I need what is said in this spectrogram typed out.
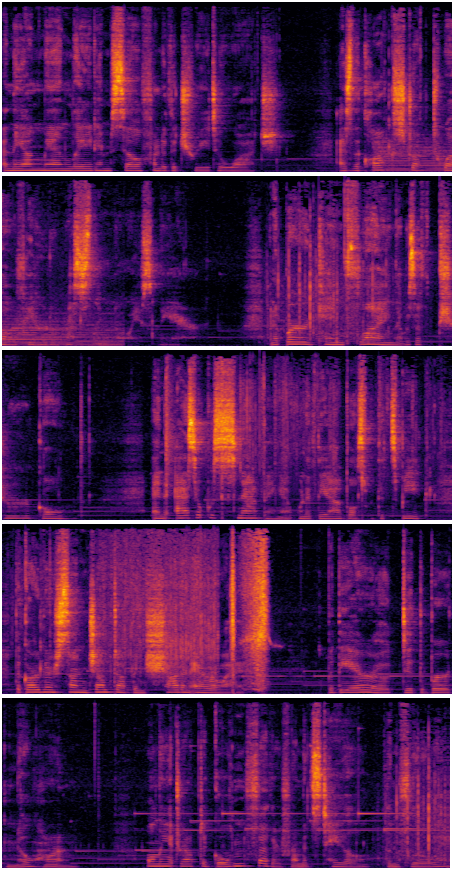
and the young man laid himself under the tree to watch. As the clock struck twelve, he heard a rustling noise in the air, and a bird came flying that was of pure gold. And as it was snapping at one of the apples with its beak, the gardener's son jumped up and shot an arrow at it. But the arrow did the bird no harm, only it dropped a golden feather from its tail, then flew away.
